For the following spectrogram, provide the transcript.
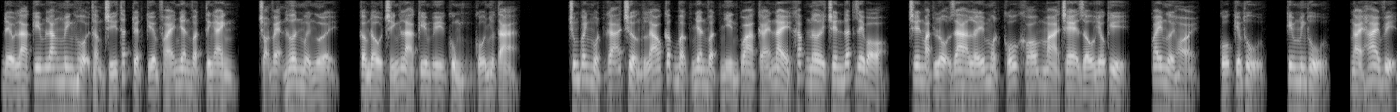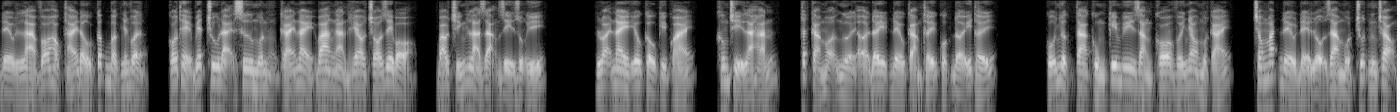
đều là kim lăng minh hội thậm chí thất tuyệt kiếm phái nhân vật tinh anh, trọn vẹn hơn mười người cầm đầu chính là kim vi cùng cố như tả t r u n g quanh một gã trưởng lão cấp bậc nhân vật nhìn qua cái này khắp nơi trên đất dây bò, trên mặt lộ ra lấy một cỗ khó mà che giấu hiếu kỳ, quay người hỏi, cố kiếm thủ, kim minh thủ, ngài hai vị đều là võ học thái đầu cấp bậc nhân vật, có thể biết chu đại sư muốn cái này ba ngàn heo chó dây bò, báo chính là dạng gì dụ ý? Loại này yêu cầu kỳ quái, không chỉ là hắn, tất cả mọi người ở đây đều cảm thấy cuộc đời ít thấy. Cố nhược ta cùng kim Vi rằng co với nhau một cái, trong mắt đều để lộ ra một chút ngưng trọng,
